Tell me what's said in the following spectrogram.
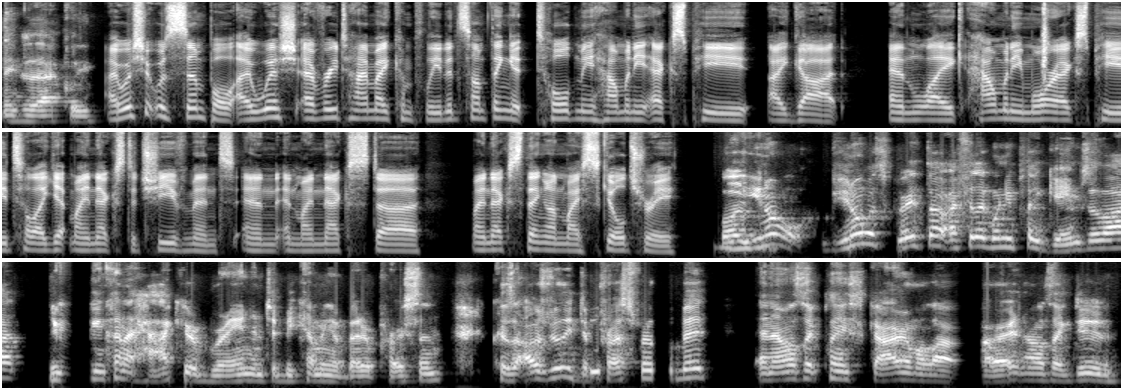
Exactly. I wish it was simple. I wish every time I completed something, it told me how many XP I got and like how many more XP till I get my next achievement and and my next uh my next thing on my skill tree. Well, you know, you know what's great though? I feel like when you play games a lot, you can kind of hack your brain into becoming a better person. Because I was really mm-hmm. depressed for a little bit, and I was like playing Skyrim a lot, right? And I was like, dude,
